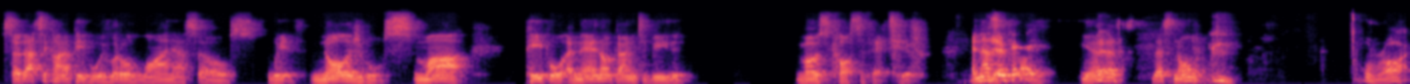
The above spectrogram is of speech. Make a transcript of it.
So that's the kind of people we've got to align ourselves with knowledgeable, smart people. And they're not going to be the most cost effective. And that's yeah. okay. You know, yeah. that's that's normal. All right.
